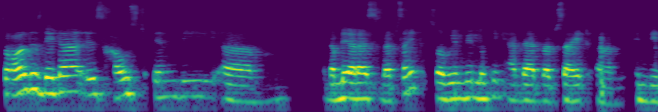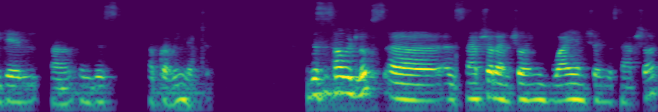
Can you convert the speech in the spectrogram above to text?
So all this data is housed in the um, WRIS website. So we'll be looking at that website um, in detail uh, in this upcoming lecture. This is how it looks. Uh, a snapshot I'm showing, why I'm showing the snapshot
